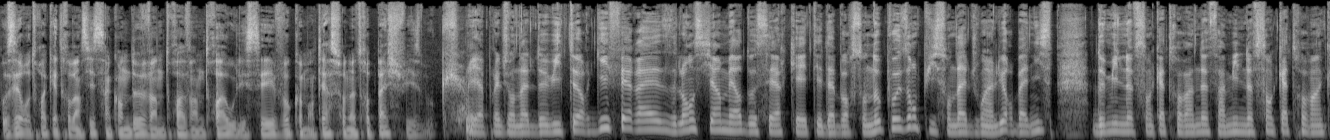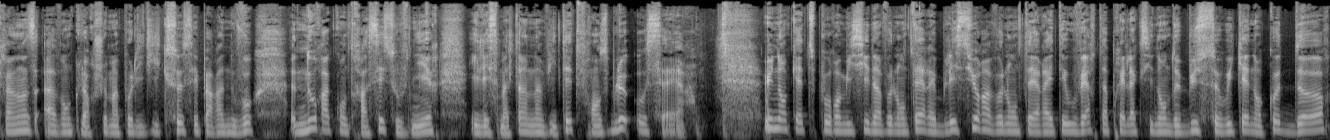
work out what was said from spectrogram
au 03 86 52 23 23 ou laissez vos commentaires sur notre page Facebook. Et après le journal de 8 heures, Guy Ferrez, l'ancien maire d'Auxerre qui a été d'abord son opposant puis son adjoint à l'urbanisme de 1989 à 1995 avant que leur chemin politique se sépare à nouveau, nous raconte racontera ses souvenirs. Il est ce matin l'invité de France Bleu au Cerf. Une enquête pour homicide involontaire et blessure involontaire a été ouverte après l'accident de bus ce week-end en Côte d'Or.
